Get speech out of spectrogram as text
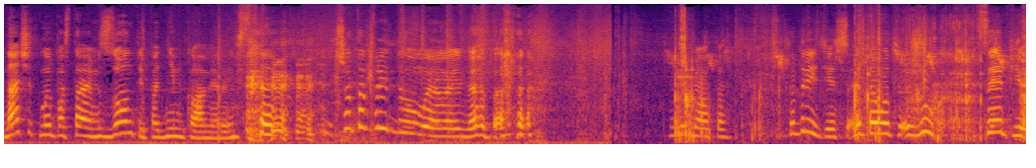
Значит, мы поставим зонт и под ним камеры. Что-то придумаем, ребята. Ребята, смотрите, это вот жук цепью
